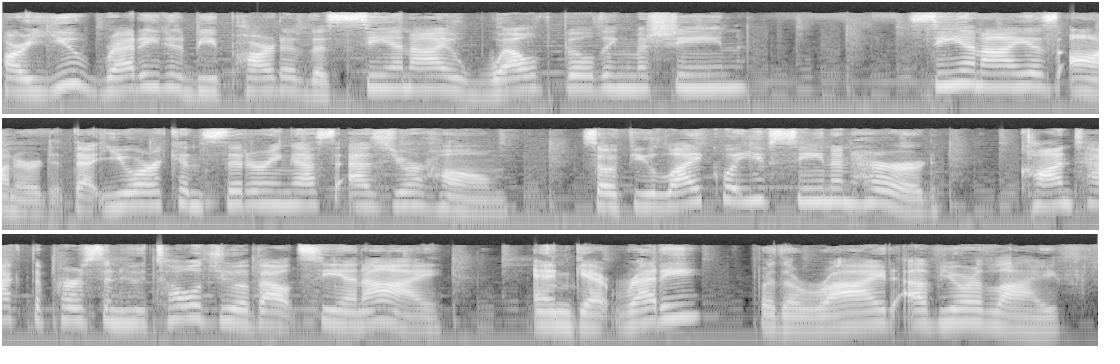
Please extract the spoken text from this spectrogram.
Are you ready to be part of the CNI wealth building machine? CNI is honored that you are considering us as your home. So if you like what you've seen and heard, contact the person who told you about CNI and get ready for the ride of your life.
